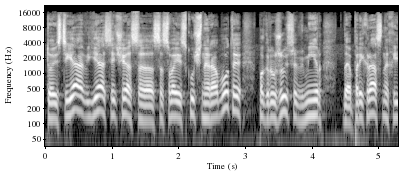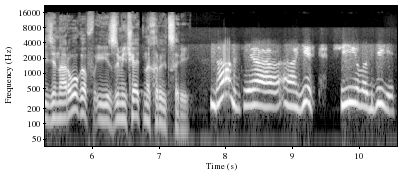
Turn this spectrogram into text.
То есть я, я сейчас э, со своей скучной работы погружусь в мир да, прекрасных единорогов и замечательных рыцарей. Да, где э, есть сила, где есть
